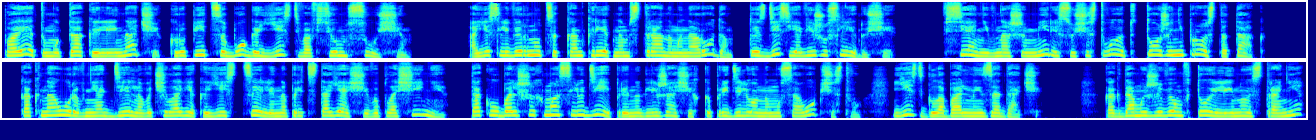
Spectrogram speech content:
Поэтому, так или иначе, крупица Бога есть во всем сущем. А если вернуться к конкретным странам и народам, то здесь я вижу следующее. Все они в нашем мире существуют тоже не просто так. Как на уровне отдельного человека есть цели на предстоящее воплощение, так и у больших масс людей, принадлежащих к определенному сообществу, есть глобальные задачи. Когда мы живем в той или иной стране,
